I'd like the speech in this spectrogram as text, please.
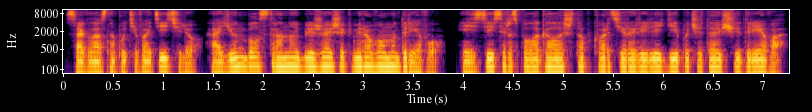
Согласно путеводителю, Аюн был страной ближайшей к мировому древу, и здесь располагалась штаб-квартира религии, почитающей древо,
